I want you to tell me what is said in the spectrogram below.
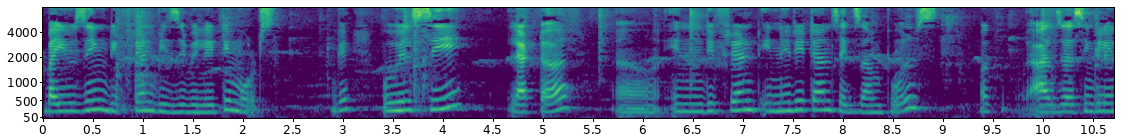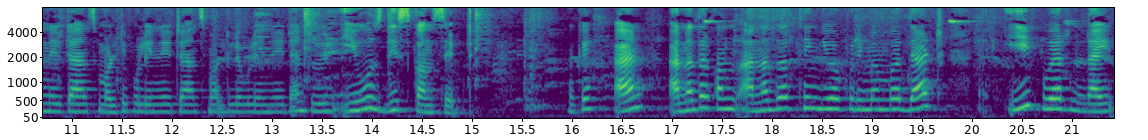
by using different visibility modes. Okay? We will see later uh, in different inheritance examples uh, as a single inheritance multiple inheritance multi-level inheritance we will use this concept. Okay? And another another thing you have to remember that if we are write,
